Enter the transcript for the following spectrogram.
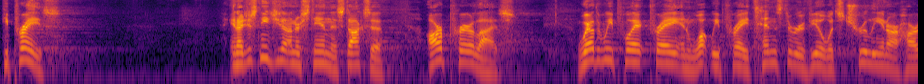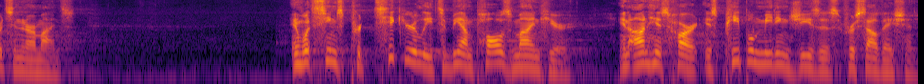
He prays. And I just need you to understand this, Doxa. Our prayer lives, whether we pray and what we pray, tends to reveal what's truly in our hearts and in our minds. And what seems particularly to be on Paul's mind here and on his heart is people meeting Jesus for salvation.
